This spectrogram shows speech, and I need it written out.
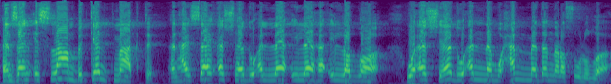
En zijn islam bekend maakte. En hij zei, Ashhadu an la ilaha illallah. Wa ashhadu anna Muhammadan Rasulullah.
